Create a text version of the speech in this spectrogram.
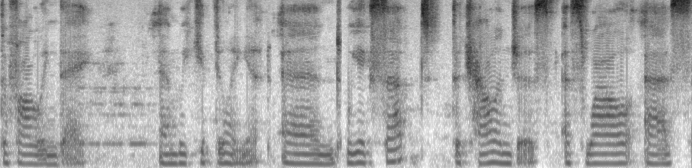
the following day and we keep doing it. And we accept the challenges as well as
